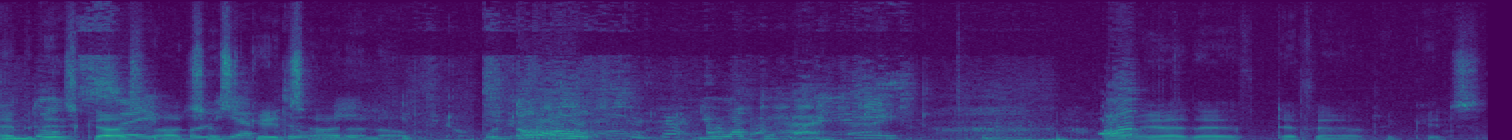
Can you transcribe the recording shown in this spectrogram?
Maybe don't these guys are just kids, I don't know. You no! You want to hack me? Oh yeah, they're definitely kids.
